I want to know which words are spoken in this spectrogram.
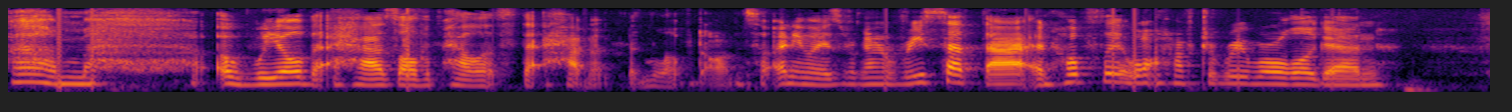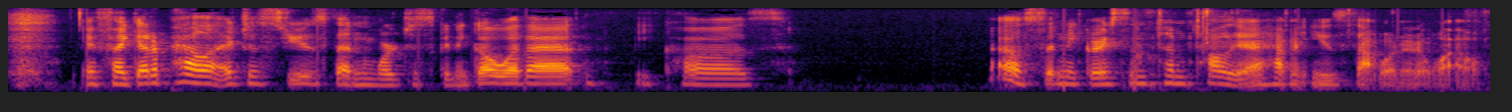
um, a wheel that has all the palettes that haven't been loved on. So anyways, we're going to reset that, and hopefully I won't have to re-roll again. If I get a palette I just used, then we're just going to go with it, because... Oh, Sydney Grace and Temptalia. I haven't used that one in a while.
